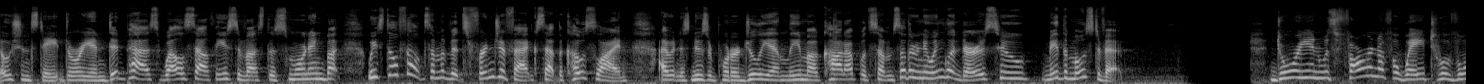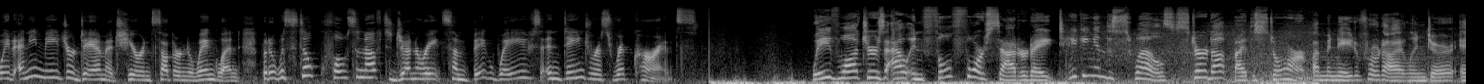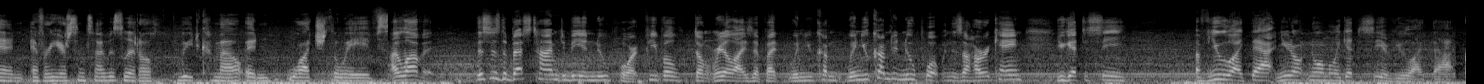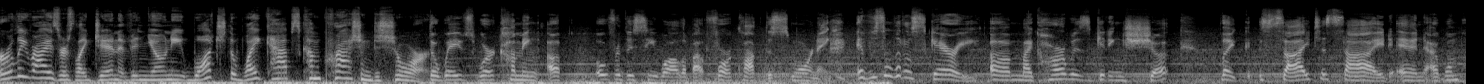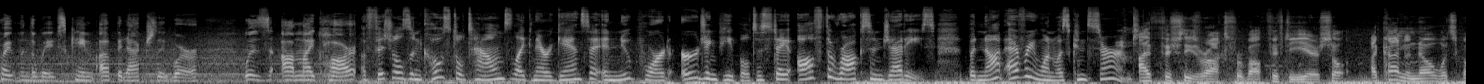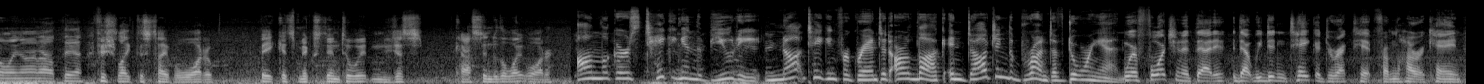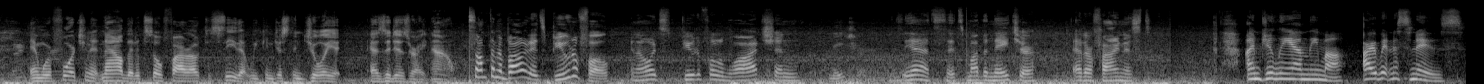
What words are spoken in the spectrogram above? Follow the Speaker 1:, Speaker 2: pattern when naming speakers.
Speaker 1: Ocean State Dorian did pass well southeast of us this morning, but we still felt some of its fringe effects at the coastline. Eyewitness News reporter Julianne Lima caught up with some southern New Englanders who made the most of it.
Speaker 2: Dorian was far enough away to avoid any major damage here in southern New England, but it was still close enough to generate some big waves and dangerous rip currents. Wave watchers out in full force Saturday, taking in the swells stirred up by the storm.
Speaker 3: I'm a native Rhode Islander, and every year since I was little, we'd come out and watch the waves.
Speaker 4: I love it. This is the best time to be in Newport. People don't realize it, but when you come when you come to Newport when there's a hurricane, you get to see a view like that, and you don't normally get to see a view like that.
Speaker 2: Early risers like Janet Vignoni watched the whitecaps come crashing to shore.
Speaker 3: The waves were coming up over the seawall about 4 o'clock this morning. It was a little scary. Um, my car was getting shook like side to side and at one point when the waves came up it actually were was on my car.
Speaker 2: Officials in coastal towns like Narragansett and Newport urging people to stay off the rocks and jetties, but not everyone was concerned.
Speaker 5: I've fished these rocks for about 50 years, so I kind of know what's going on out there. Fish like this type of water. Bait gets mixed into it and you just cast into the whitewater.
Speaker 2: Onlookers taking in the beauty, not taking for granted our luck in dodging the brunt of Dorian.
Speaker 4: We're fortunate that it, that we didn't take a direct hit from the hurricane, and we're fortunate now that it's so far out to sea that we can just enjoy it as it is right now.
Speaker 6: Something about it, it's beautiful. You know, it's beautiful to watch and
Speaker 4: nature.
Speaker 6: Yeah, it's, it's Mother Nature at her finest.
Speaker 2: I'm Julianne Lima, Eyewitness News.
